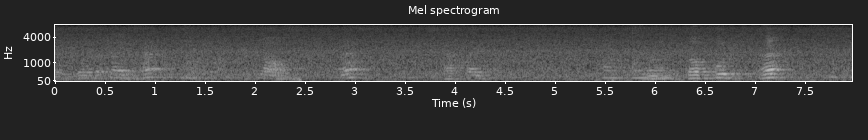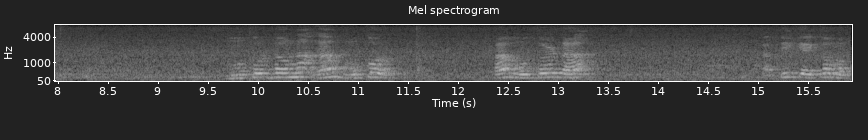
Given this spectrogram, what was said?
Ito ka tayo, ha? No. Ha? Tatay. Kapud, ha? Motor daw na, ha? Motor. Ha? Motor na. Ati kay ko mag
